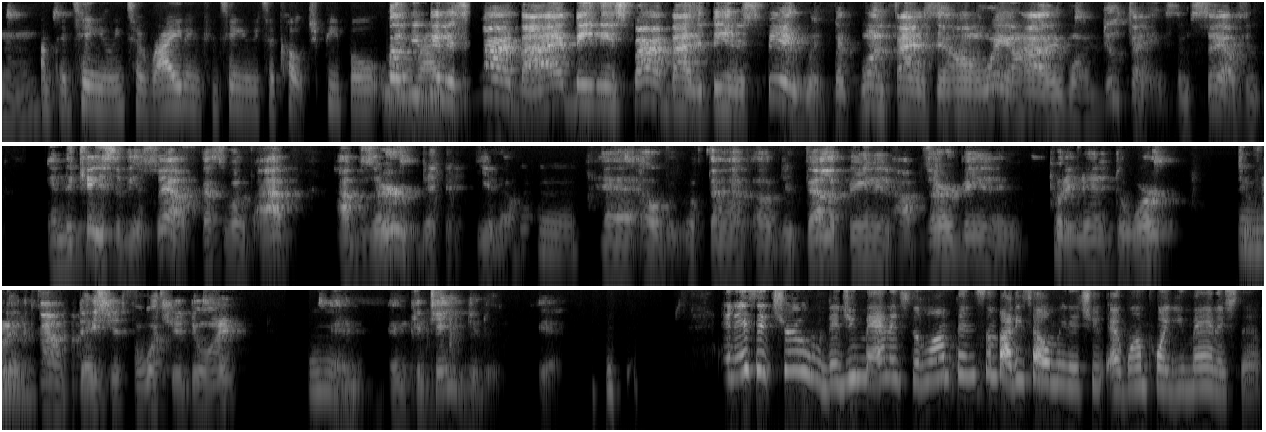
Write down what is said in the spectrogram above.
Mm-hmm. I'm continuing to write and continuing to coach people. Well, you've been inspired by it, being inspired by it, being inspired with, but one finds their own way on how they want to do things themselves. And in the case of yourself, that's what I've observed it, you know, mm-hmm. uh, over time of developing and observing and putting it into work to mm-hmm. lay the foundation for what you're doing mm-hmm. and, and continue to do. Yeah. and is it true? Did you manage the Lumpen? Somebody told me that you at one point you managed them.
